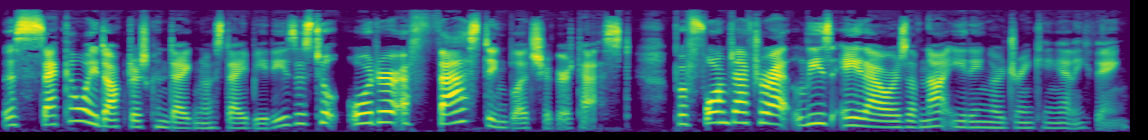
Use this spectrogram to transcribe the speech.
The second way doctors can diagnose diabetes is to order a fasting blood sugar test, performed after at least eight hours of not eating or drinking anything.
